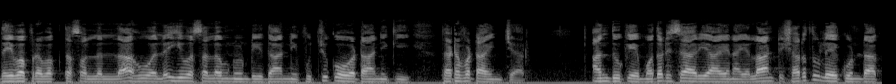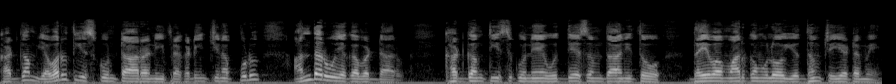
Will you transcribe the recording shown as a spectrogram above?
దైవ ప్రవక్త సొల్లల్లాహు అలహి వసల్లం నుండి దాన్ని పుచ్చుకోవటానికి తటపటాయించారు అందుకే మొదటిసారి ఆయన ఎలాంటి షరతు లేకుండా ఖడ్గం ఎవరు తీసుకుంటారని ప్రకటించినప్పుడు అందరూ ఎగబడ్డారు. ఖడ్గం తీసుకునే ఉద్దేశం దానితో దైవ మార్గములో యుద్ధం చెయ్యటమే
